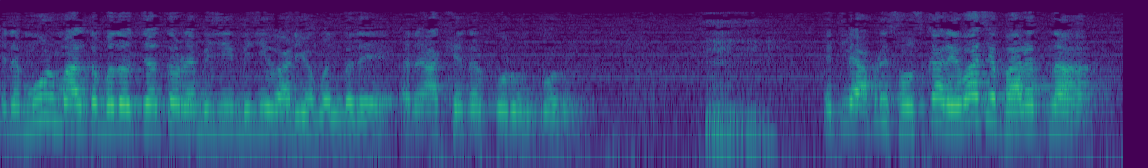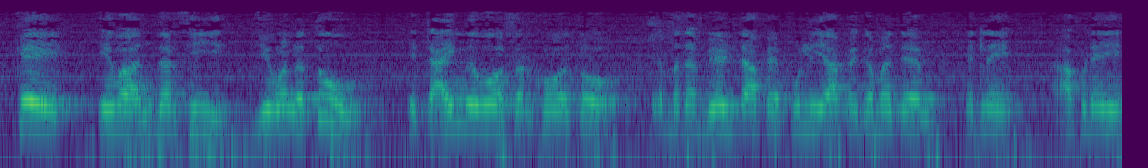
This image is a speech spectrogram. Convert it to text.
એટલે મૂળ માલ તો બધો જતો રહે, બીજી બીજી વાડીઓ મન બધે. અને આ ખેતર કોરું કોરું. એટલે આપણે સંસ્કાર એવા છે ભારતના કે એવા અંદરથી જીવન હતું, એ ટાઈમ એવો સરખો હતો. એ બધા બેલ્ટ આપે, પુલી આપે, ગમે તેમ. એટલે આપણે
